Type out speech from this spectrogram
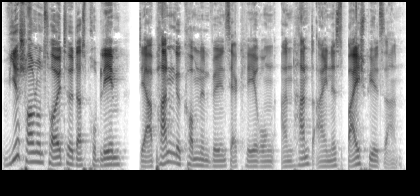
Wir schauen uns heute das Problem der abhandengekommenen Willenserklärung anhand eines Beispiels an.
